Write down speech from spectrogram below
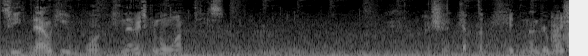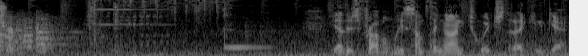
See, now he wants. Now he's going to want these. I should have kept them hidden under my shirt. Yeah, there's probably something on Twitch that I can get.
